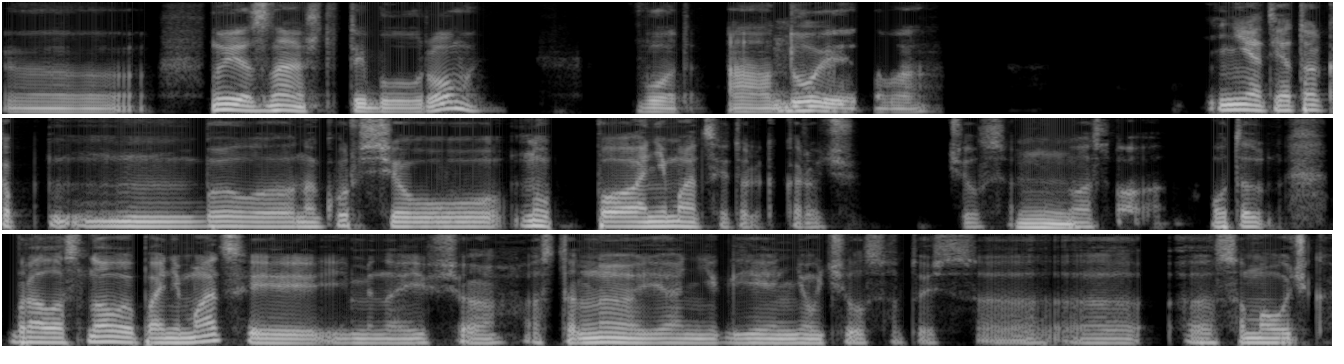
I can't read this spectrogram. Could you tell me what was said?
э, ну, я знаю, что ты был у Ромы, вот, а до этого... Нет, я только был на курсе у... Ну, по анимации только, короче, учился. Ну, основа. Вот э, брал основы по анимации именно и все. Остальное я нигде не учился. То есть э, э, самоучка.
